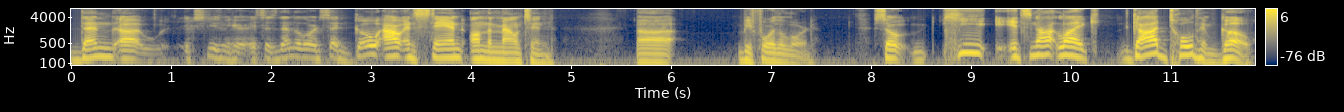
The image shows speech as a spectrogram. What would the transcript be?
then, uh, excuse me here. It says, then the Lord said, go out and stand on the mountain, uh, before the Lord. So he, it's not like God told him, go,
